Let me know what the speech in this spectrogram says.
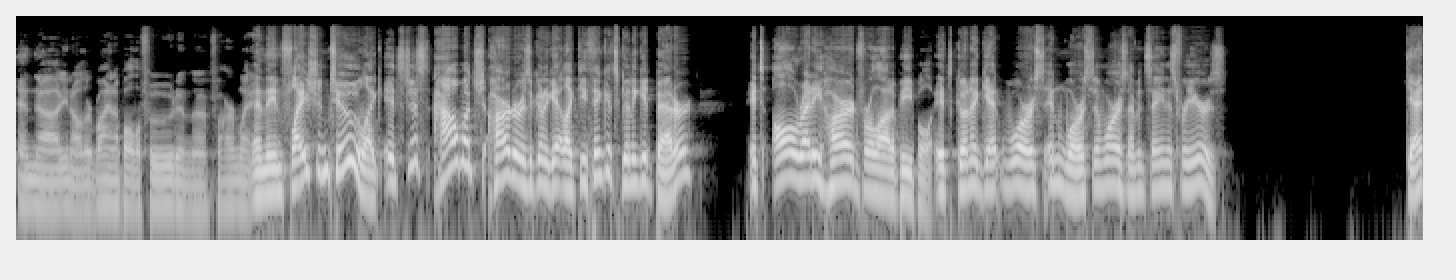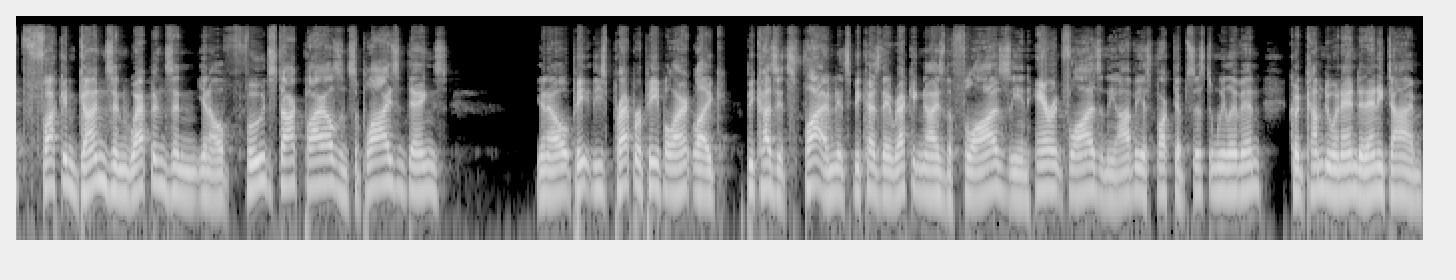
and uh, you know they're buying up all the food and the farmland and the inflation too. Like it's just how much harder is it going to get? Like, do you think it's going to get better? It's already hard for a lot of people. It's going to get worse and worse and worse. I've been saying this for years. Get fucking guns and weapons and you know food stockpiles and supplies and things. You know pe- these prepper people aren't like because it's fun. It's because they recognize the flaws, the inherent flaws, and the obvious fucked up system we live in could come to an end at any time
